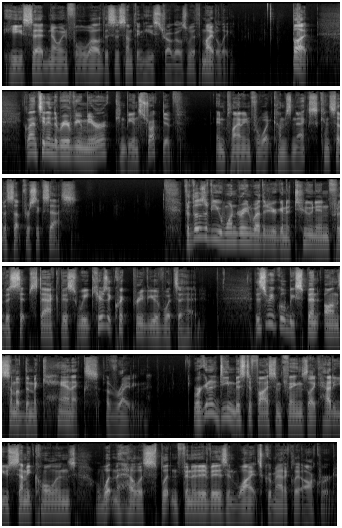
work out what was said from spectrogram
He said, knowing full well this is something he struggles with mightily. But glancing in the rearview mirror can be instructive, and planning for what comes next can set us up for success. For those of you wondering whether you're going to tune in for the Cip Stack this week, here's a quick preview of what's ahead. This week will be spent on some of the mechanics of writing. We're going to demystify some things like how to use semicolons, or what in the hell a split infinitive is, and why it's grammatically awkward.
